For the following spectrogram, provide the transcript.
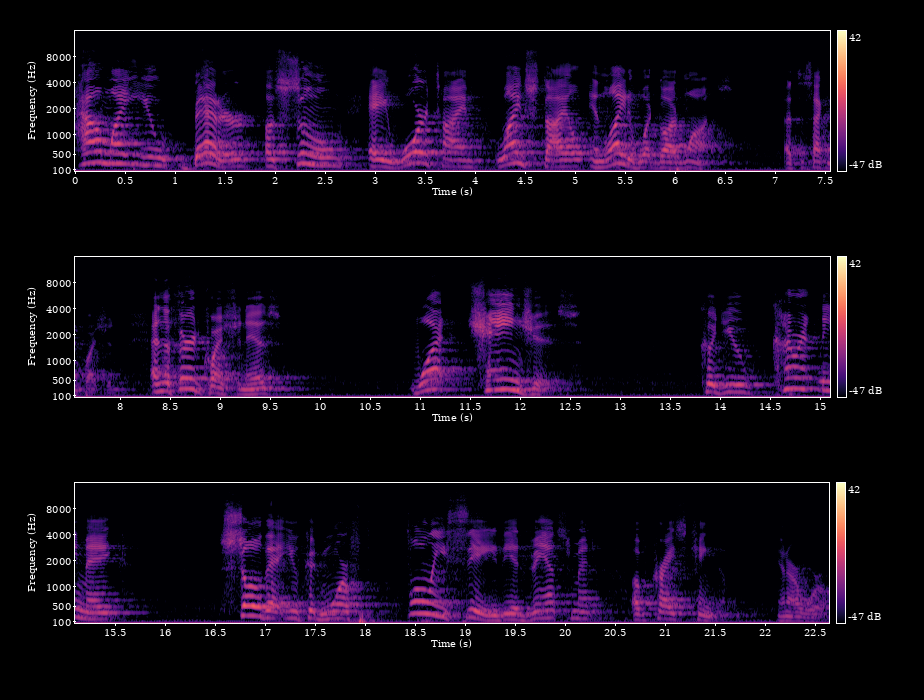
How might you better assume a wartime lifestyle in light of what God wants? That's the second question. And the third question is what changes could you currently make so that you could more fully see the advancement of Christ's kingdom in our world?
